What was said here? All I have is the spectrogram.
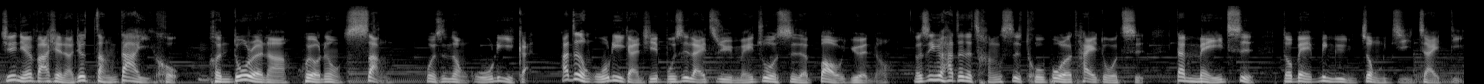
其实你会发现啊，就长大以后，很多人啊会有那种丧或者是那种无力感。他这种无力感其实不是来自于没做事的抱怨哦，而是因为他真的尝试突破了太多次，但每一次都被命运重击在地。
